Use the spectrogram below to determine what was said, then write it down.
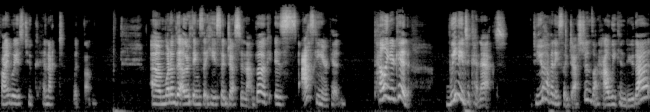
find ways to connect with them. Um, one of the other things that he suggests in that book is asking your kid, telling your kid, we need to connect. Do you have any suggestions on how we can do that?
